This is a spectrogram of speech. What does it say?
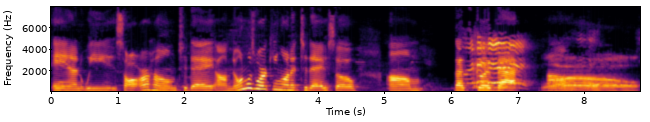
and we saw our home today. Um, no one was working on it today, so um, that's good that. Um, Wow.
